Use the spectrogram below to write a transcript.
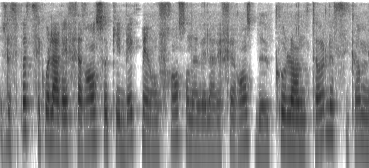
Euh, je sais pas c'est quoi la référence au Québec, mais en France, on avait la référence de Colanta. C'est comme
